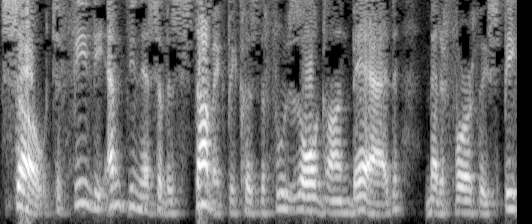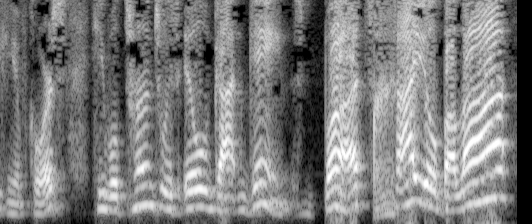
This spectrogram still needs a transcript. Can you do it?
So, to feed the emptiness of his stomach, because the food has all gone bad, metaphorically speaking, of course, he will turn to his ill-gotten gains. But, chayil bala,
